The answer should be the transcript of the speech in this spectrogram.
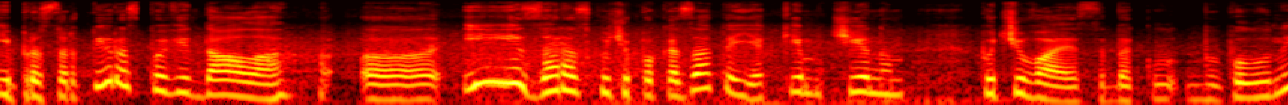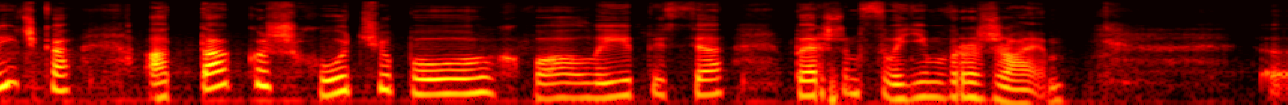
І про сорти розповідала. Е, і зараз хочу показати, яким чином почуває себе полуничка, а також хочу похвалитися першим своїм врожаєм. Е,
